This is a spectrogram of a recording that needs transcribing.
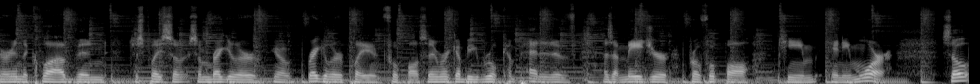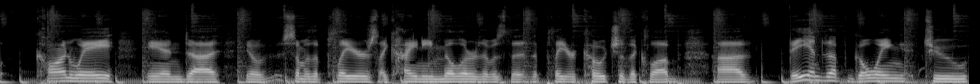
are in the club and just play some, some regular, you know, regular play in football. So they weren't going to be real competitive as a major pro football team anymore. So Conway and uh, you know some of the players like Heinie Miller, that was the the player coach of the club. Uh, they ended up going to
